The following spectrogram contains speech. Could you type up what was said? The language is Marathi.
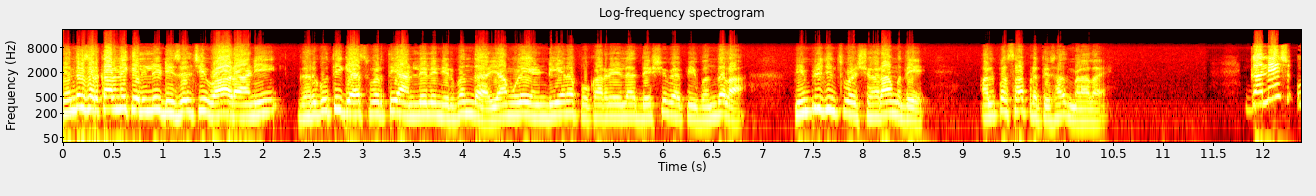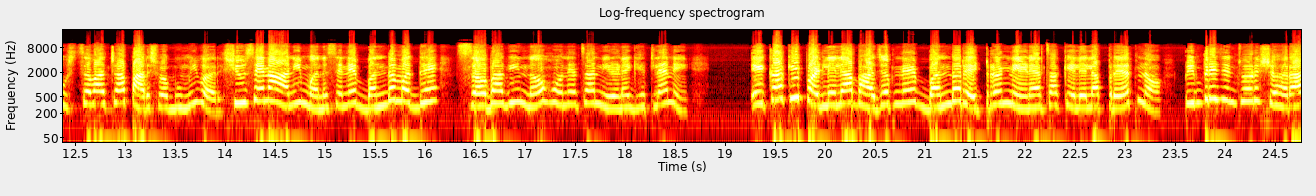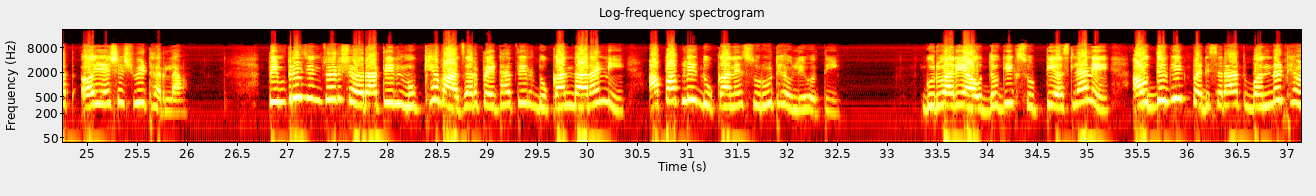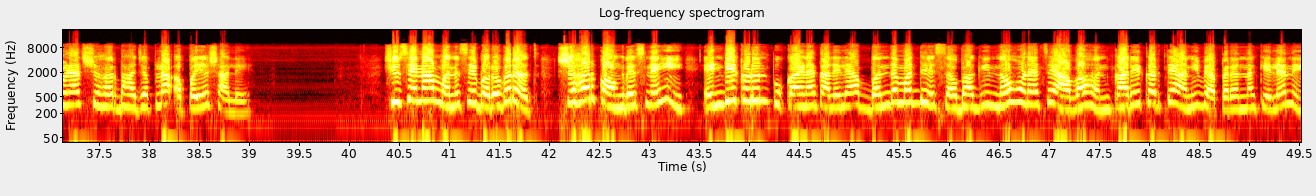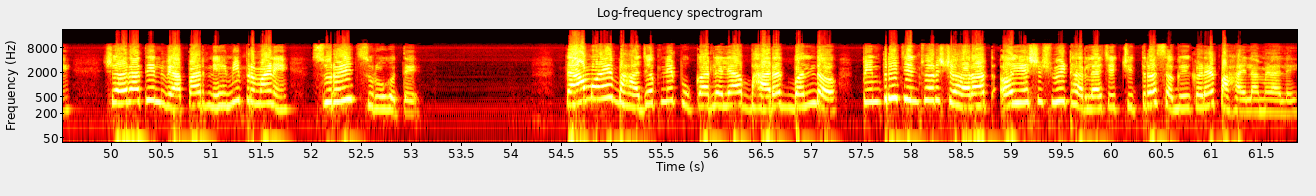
केंद्र सरकारने केलेली डिझेलची वाढ आणि घरगुती गॅसवरती आणलेले निर्बंध यामुळे एनडीएनं पुकारलेल्या देशव्यापी बंदला पिंपरी चिंचवड शहरामध्ये अल्पसा प्रतिसाद मिळाला आहे गणेश उत्सवाच्या पार्श्वभूमीवर शिवसेना आणि मनसेने बंदमध्ये सहभागी न होण्याचा निर्णय घेतल्याने एकाकी पडलेल्या भाजपने बंद रेटरन नेण्याचा केलेला प्रयत्न पिंपरी चिंचवड शहरात अयशस्वी ठरला. पिंपरी चिंचवड शहरातील मुख्य बाजारपेठातील दुकानदारांनी आपापली दुकाने सुरू ठेवली होती. गुरुवारी औद्योगिक सुट्टी असल्याने औद्योगिक परिसरात बंद ठेवण्यात शहर भाजपला अपयश आले. शिवसेना मनसे बरोबरच शहर काँग्रेसनेही एनडीए कडून पुकारण्यात आलेल्या बंदमध्ये सहभागी न होण्याचे आवाहन कार्यकर्ते आणि व्यापाऱ्यांना केल्याने शहरातील व्यापार नेहमीप्रमाणे सुरळीत सुरू होते. त्यामुळे भाजपने पुकारलेल्या भारत बंद पिंपरी चिंचवड शहरात अयशस्वी ठरल्याचे चित्र सगळीकडे पाहायला मिळाले.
